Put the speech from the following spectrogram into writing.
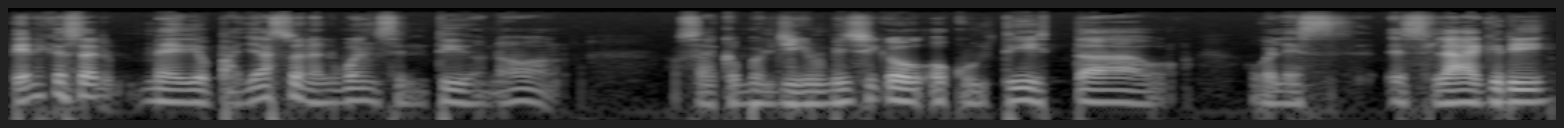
Tienes que ser medio payaso en el buen sentido, ¿no? O sea, como el músico ocultista o, el Slagri.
